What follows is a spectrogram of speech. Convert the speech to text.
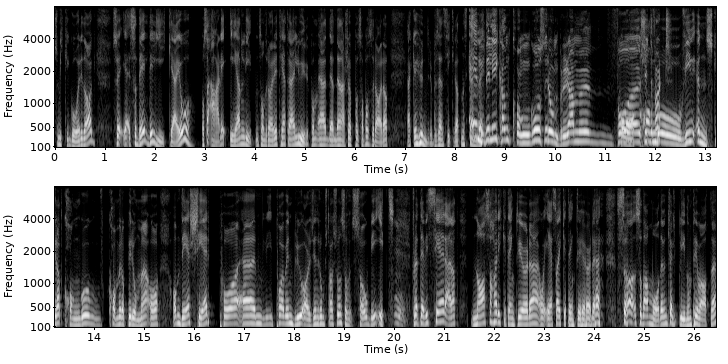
som ikke går i dag. Så, jeg, så det, det liker jeg jo. Og så er det én liten sånn raritet, og jeg lurer på om jeg, den, er så, såpass rar at jeg er ikke 100% sikker at den stemmer. Endelig kan Kongos romprogram øh, få Og skyte! Kongo. Vi ønsker at Kongo kommer opp i rommet, og om det skjer på, eh, på en Blue Origin-romstasjon, så so be it. Mm. For at det vi ser, er at NASA har ikke tenkt å gjøre det, og ESA har ikke tenkt å gjøre det. Så, så da må det eventuelt bli noen private.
